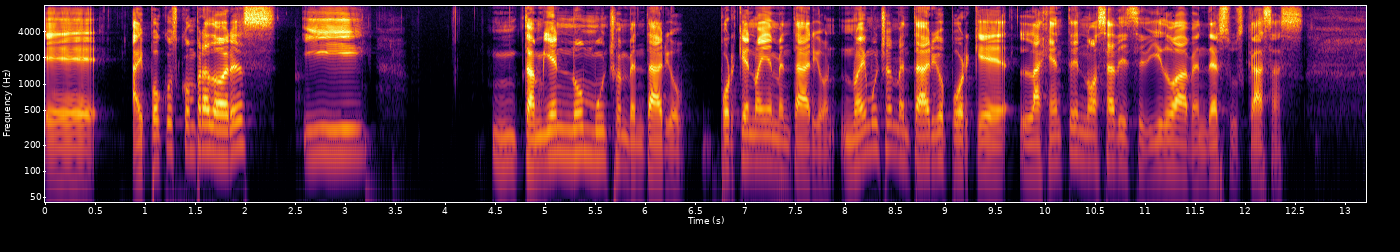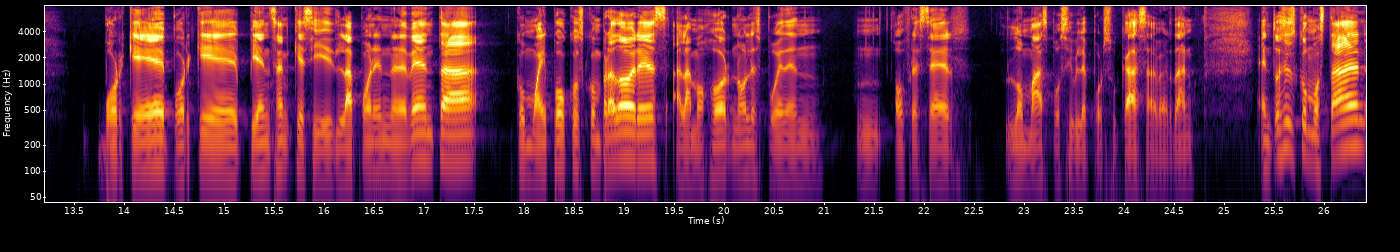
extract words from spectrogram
eh, hay pocos compradores y mm, también no mucho inventario. ¿Por qué no hay inventario? No hay mucho inventario porque la gente no se ha decidido a vender sus casas. ¿Por qué? Porque piensan que si la ponen de venta, como hay pocos compradores, a lo mejor no les pueden mm, ofrecer lo más posible por su casa, ¿verdad? Entonces, como están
